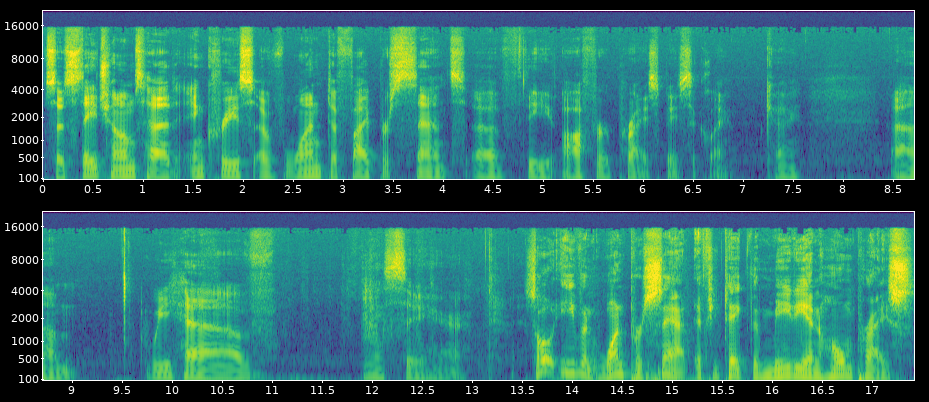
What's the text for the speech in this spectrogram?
so stage homes had increase of 1 to 5% of the offer price basically okay um, we have let me see here So even one percent, if you take the median home price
